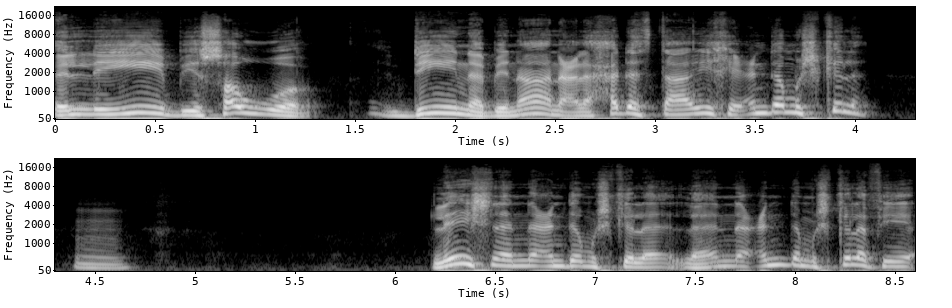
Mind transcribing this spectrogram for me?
اللي يجيب يصور دينه بناء على حدث تاريخي عنده مشكلة. مم. ليش؟ لأن عنده مشكلة. لأن عنده مشكلة في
